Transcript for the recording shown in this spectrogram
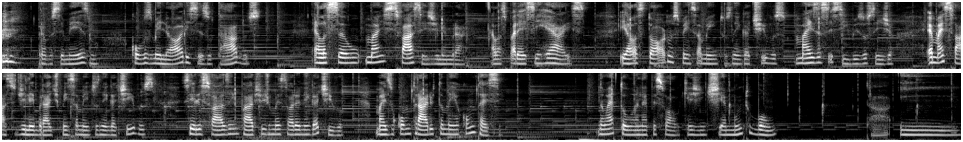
para você mesmo com os melhores resultados, elas são mais fáceis de lembrar, elas parecem reais e elas tornam os pensamentos negativos mais acessíveis, ou seja, é mais fácil de lembrar de pensamentos negativos se eles fazem parte de uma história negativa, mas o contrário também acontece. Não é à toa, né, pessoal, que a gente é muito bom tá? em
